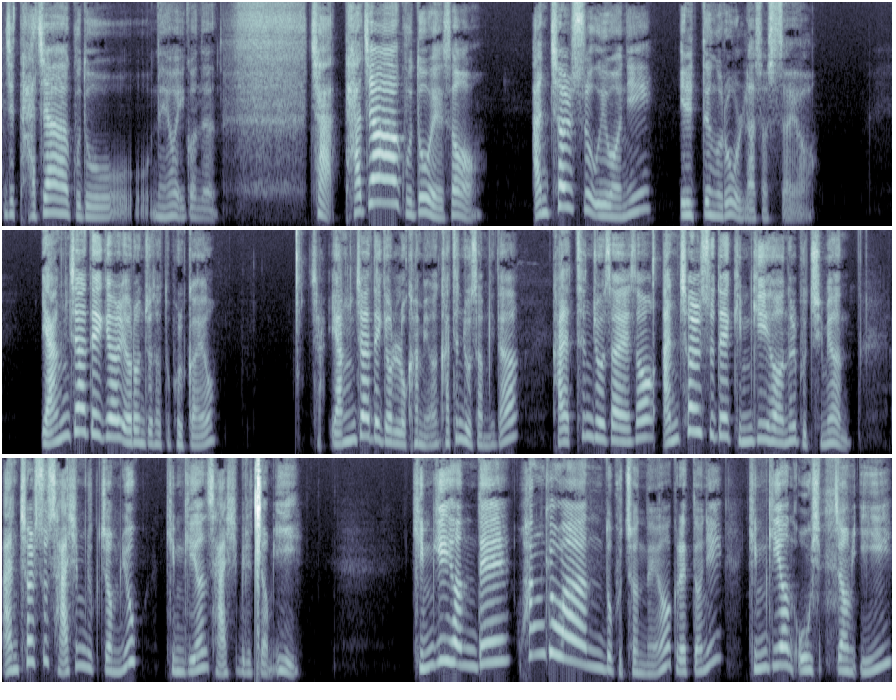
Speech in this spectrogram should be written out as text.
이제 다자 구도네요, 이거는. 자, 다자 구도에서 안철수 의원이 1등으로 올라섰어요. 양자 대결 여론조사도 볼까요? 자, 양자 대결로 가면 같은 조사입니다. 같은 조사에서 안철수 대 김기현을 붙이면 안철수 46.6, 김기현 41.2. 김기현 대 황교안도 붙였네요. 그랬더니 김기현 50.2,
